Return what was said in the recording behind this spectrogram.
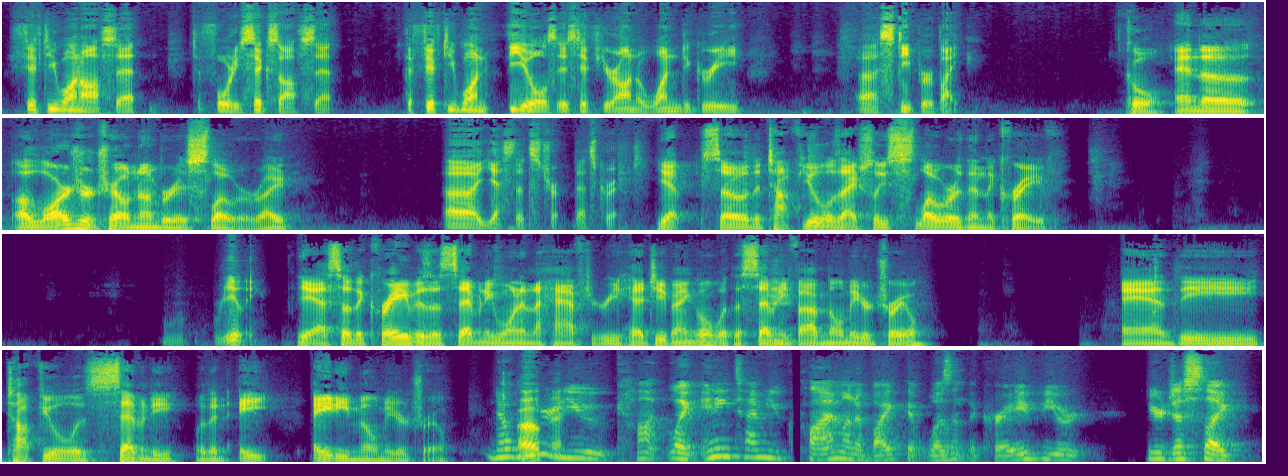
51 offset to 46 offset. The 51 feels as if you're on a one degree uh, steeper bike. Cool. And the a larger trail number is slower, right? Uh, yes, that's tr- that's correct. Yep. So the top fuel is actually slower than the Crave. Really? Yeah, so the Crave is a 71 and a half degree head tube angle with a 75 millimeter trail. And the top fuel is 70 with an 8, 80 millimeter trail. No oh, wonder Okay. you can't like anytime you climb on a bike that wasn't the Crave, you're you're just like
